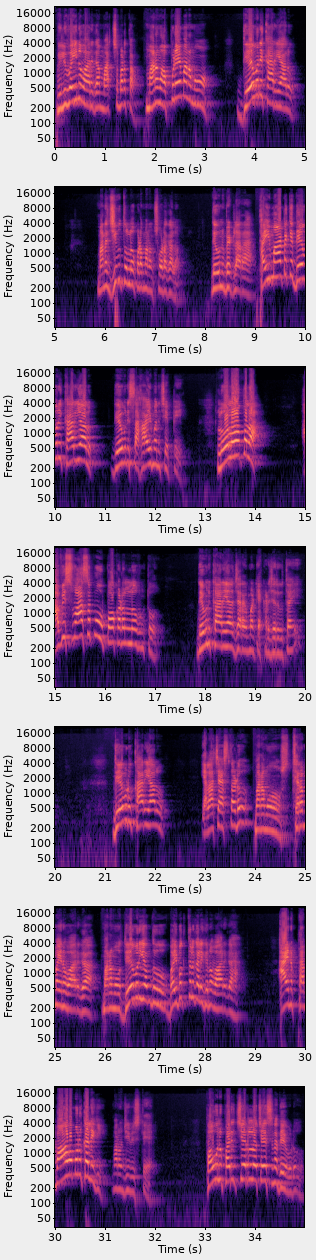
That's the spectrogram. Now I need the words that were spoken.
విలువైన వారిగా మార్చబడతాం. మనం అప్పుడే మనము దేవుని కార్యాలు మన జీవితంలో కూడా మనం చూడగలం. దేవుని బిడ్డలారా పై మాటకి దేవుని కార్యాలు దేవుని సహాయం అని చెప్పి లోపల అవిశ్వాసపు పోకడల్లో ఉంటూ దేవుని కార్యాలు జరగమంటే ఎక్కడ జరుగుతాయి? దేవుడు కార్యాలు ఎలా చేస్తాడు? మనము స్థిరమైన వారుగా మనము దేవుని యందు భయభక్తులు కలిగిన వారుగా ఆయన ప్రభావమును కలిగి మనం జీవిస్తే పౌలు పరిచర్లో చేసిన దేవుడు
